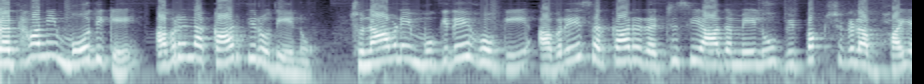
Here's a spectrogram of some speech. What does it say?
ಪ್ರಧಾನಿ ಮೋದಿಗೆ ಅವರನ್ನ ಕಾಡ್ತಿರೋದೇನು? ಚುನಾವಣೆ ಮುಗಿದೇ ಹೋಗಿ ಅವರೇ ಸರ್ಕಾರ ರಚಿಸಿ ಆದ ಮೇಲೂ ವಿಪಕ್ಷಗಳ ಭಯ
